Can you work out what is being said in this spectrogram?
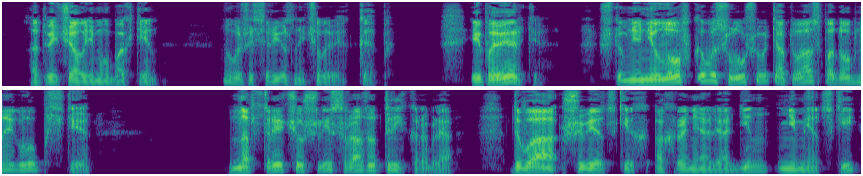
— отвечал ему Бахтин. — Ну, вы же серьезный человек, Кэп. И поверьте, что мне неловко выслушивать от вас подобные глупости. Навстречу шли сразу три корабля. Два шведских охраняли один немецкий,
